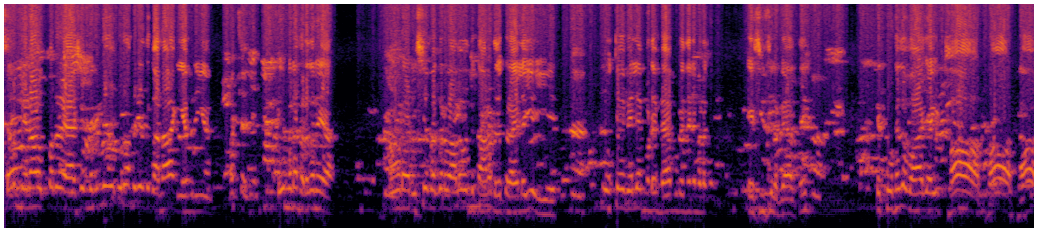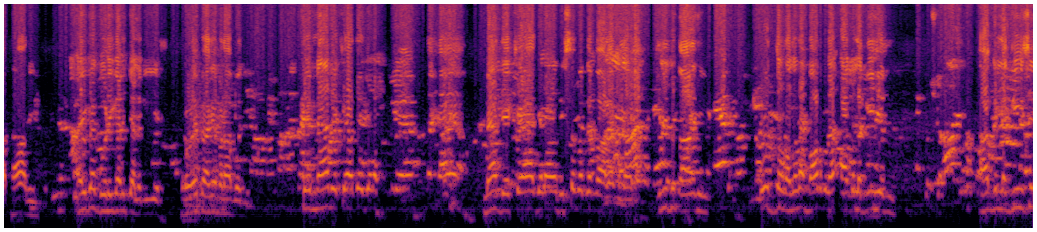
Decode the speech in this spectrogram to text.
ਸਰ ਮੇਰਾ ਉੱਪਰ ਐਸ਼ ਮੇਰੇ ਕੋਲ ਪੂਰਾ ਮੇਰੀ ਦੁਕਾਨਾਂ ਹੈਗੀਆਂ ਮੇਰੀਆਂ। ਅੱਛਾ ਜੀ ਇਹ ਮੇਰਾ ਬ੍ਰਦਰ ਆ। ਔਰ ਰਿਸ਼ਵ ਅਗਰਵਾਲ ਉਹ ਦੁਕਾਨ ਸਾਡੇ ਕਿਰਾਏ ਲਈ ਹੋਈ ਹੈ ਉੱਥੇ ਵੇਲੇ ਮੁੰਡੇ ਬਹਿ ਮੁੰਡੇ ਦੇ ਮਤਲਬ ਏਸੀ ਸੀ ਲੱਗਾ ਉੱਤੇ ਤੇ ਕੋਠੇ ਤੋਂ ਆਵਾਜ਼ ਆਈ ਠਾ ਠਾ ਠਾ ਠਾ ਦੀ। ਆਈ ਕਾ ਗੋਲੀ ਗਾਲੀ ਚੱਲ ਗਈ ਹੈ ਰੋਲੇ ਪੈ ਗਏ ਬੜਾ ਬੋਝ। ਤੇ ਮੈਂ ਦੇਖਿਆ ਤੇ ਜਿਹੜਾ ਮੈਂ ਦੇਖਿਆ ਜਿਹੜਾ ਰਿਸ਼ਵ ਅਗਰਵਾਲ ਹੈ ਮੁੰਡਾ, ਜਿਹਦੀ ਦੁਕਾਨ ਸੀ। ਉਹ ਦੌੜਾ ਦੌੜਾ ਬਾਹਰ ਬੜਾ ਅੱਗ ਲੱਗੀ ਸੀ ਅੱਗ ਲੱਗੀ ਸੀ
